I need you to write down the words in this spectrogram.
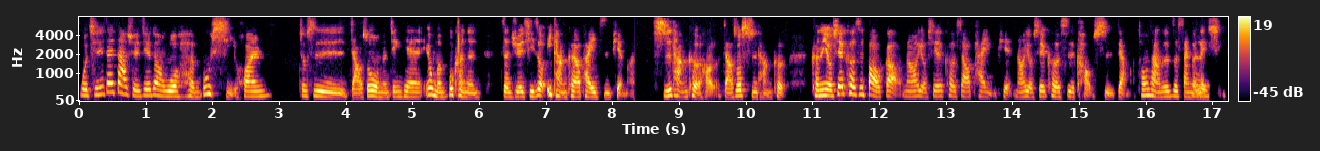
我其实，在大学阶段，我很不喜欢。就是假如说我们今天，因为我们不可能整学期只有一堂课要拍一支片嘛，十堂课好了。假如说十堂课，可能有些课是报告，然后有些课是要拍影片，然后有些课是考试，这样嘛。通常就是这三个类型。嗯、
